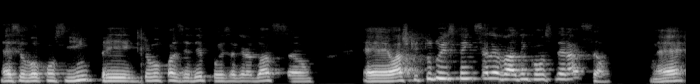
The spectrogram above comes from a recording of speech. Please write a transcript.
né, se eu vou conseguir emprego, o que eu vou fazer depois da graduação. É, eu acho que tudo isso tem que ser levado em consideração, né?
